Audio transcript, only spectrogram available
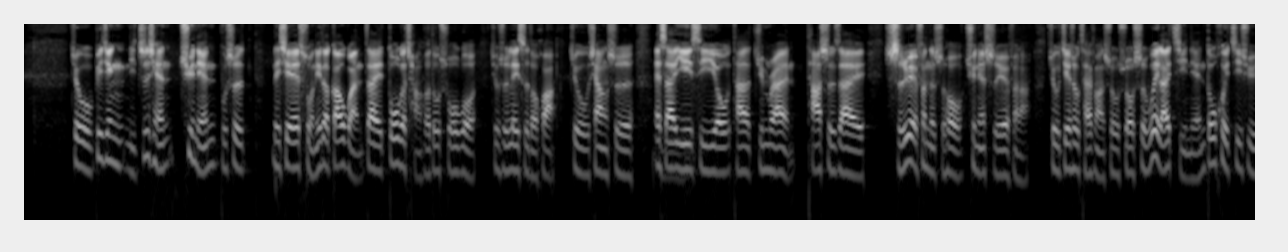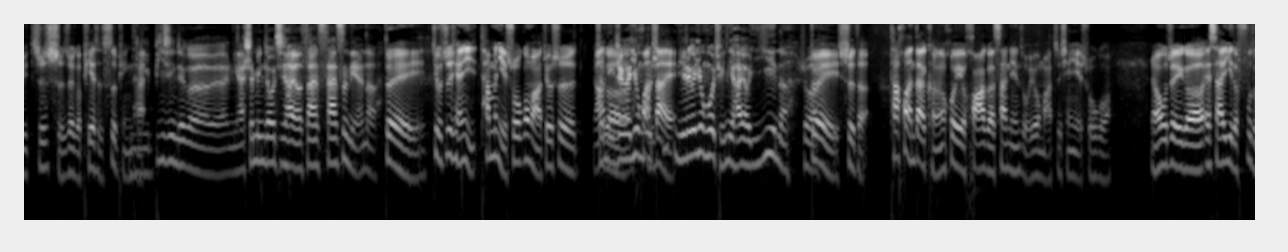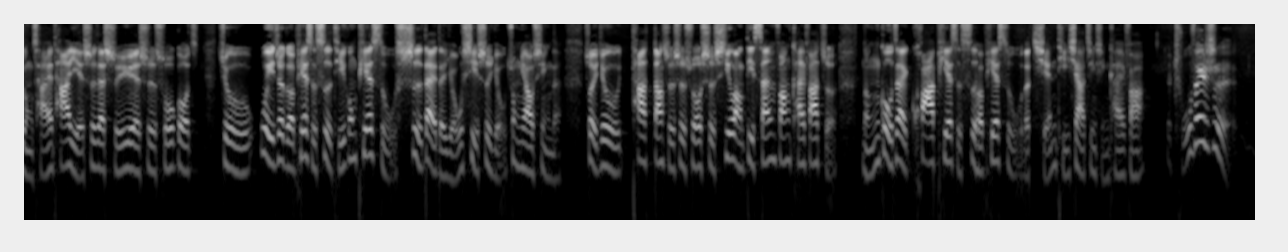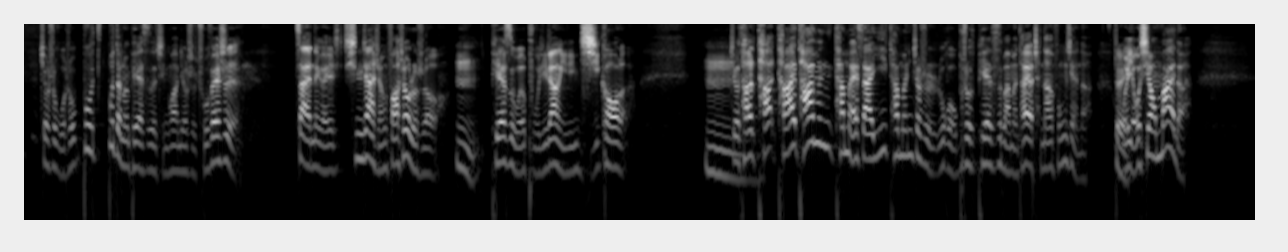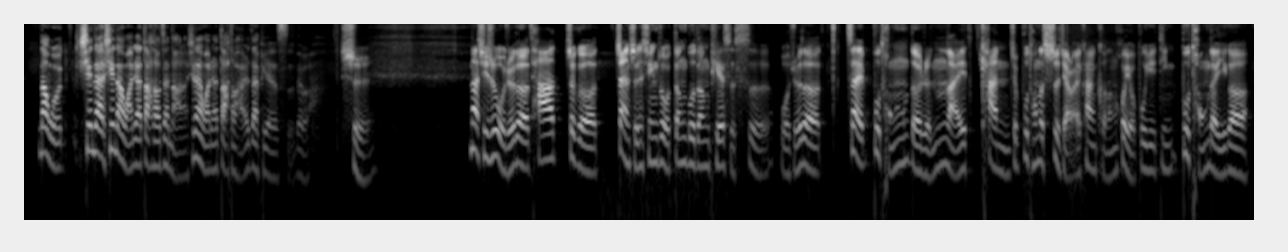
就毕竟你之前去年不是那些索尼的高管在多个场合都说过，就是类似的话，就像是 SIE CEO 他 Jim Ryan，他是在十月份的时候，去年十月份啊，就接受采访的时候说是未来几年都会继续支持这个 PS 四平台你。毕竟这个你看生命周期还有三三四年呢，对，就之前也他们也说过嘛，就是然后你这个用户你这个用户群体还有一亿呢，是吧？，对，是的，它换代可能会花个三年左右嘛，之前也说过。然后这个 SIE 的副总裁他也是在十一月是说过，就为这个 PS 四提供 PS 五世代的游戏是有重要性的，所以就他当时是说是希望第三方开发者能够在夸 PS 四和 PS 五的前提下进行开发。除非是就是我说不不登陆 PS 的情况，就是除非是在那个新战神发售的时候嗯，PS 五的普及量已经极高了。嗯，就他他他他们他们 SIE 他们就是如果我不出 PS 四版本，他要承担风险的。我游戏要卖的，那我现在现在玩家大头在哪呢？现在玩家大头还是在 PS 对吧？是。那其实我觉得他这个战神星座登不登 PS 四，我觉得在不同的人来看，就不同的视角来看，可能会有不一定不同的一个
